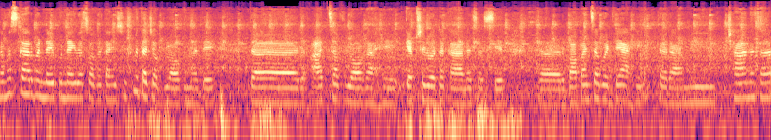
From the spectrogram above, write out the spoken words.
नमस्कार मंडळी. पुन्हा एकदा स्वागत आहे सुष्मिताच्या ब्लॉगमध्ये. तर आजचा ब्लॉग आहे कॅप्शनवर कळालंच असेल. तर बाबांचा बड्डे आहे. तर आम्ही छान असा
